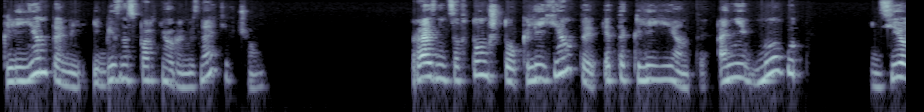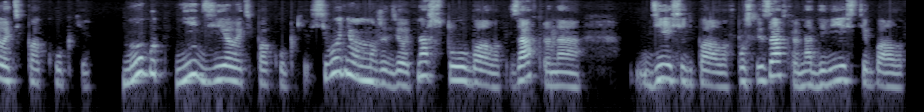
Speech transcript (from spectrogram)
клиентами и бизнес-партнерами знаете в чем? Разница в том, что клиенты – это клиенты. Они могут делать покупки, могут не делать покупки. Сегодня он может делать на 100 баллов, завтра на 10 баллов, послезавтра на 200 баллов.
